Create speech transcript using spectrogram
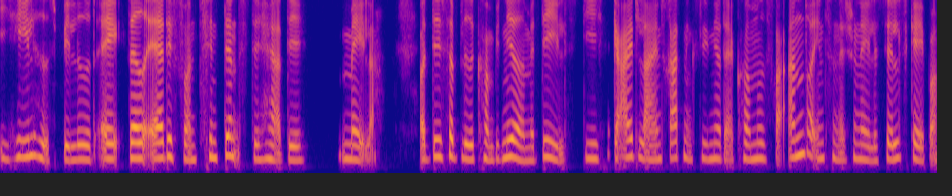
i helhedsbilledet af, hvad er det for en tendens, det her det maler. Og det er så blevet kombineret med dels de guidelines, retningslinjer, der er kommet fra andre internationale selskaber,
